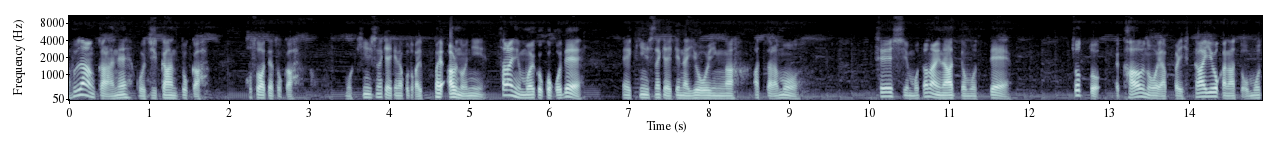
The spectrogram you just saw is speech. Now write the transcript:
普段からね、こう時間とか子育てとか、もう気にしなきゃいけないことがいっぱいあるのに、さらにもう一個ここで、え、気にしなきゃいけない要因があったらもう、精神持たないなって思って、ちょっと買うのをやっぱり控えようかなと思っ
